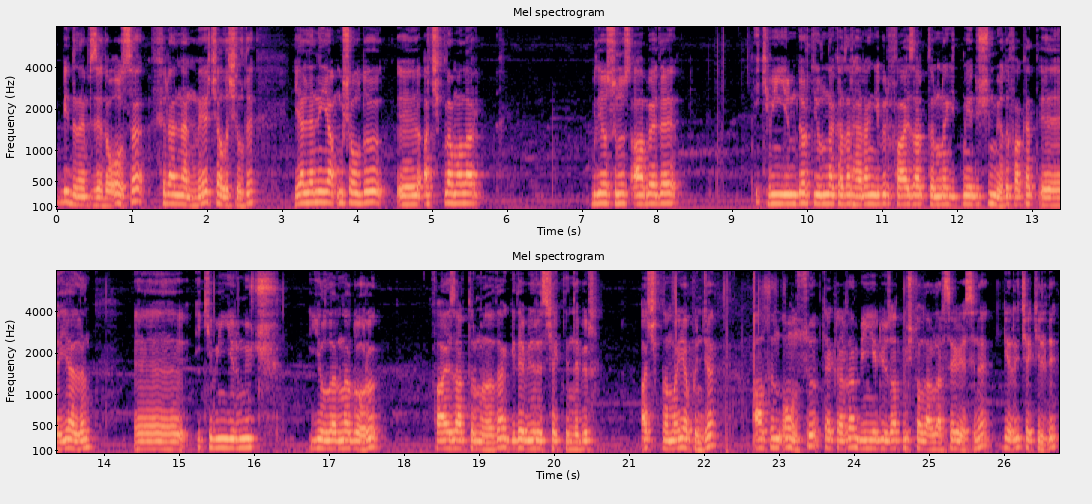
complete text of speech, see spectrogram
bir nebze de olsa frenlenmeye çalışıldı. Yellen'in yapmış olduğu e, açıklamalar biliyorsunuz ABD 2024 yılına kadar herhangi bir faiz arttırımına gitmeyi düşünmüyordu. Fakat e, Yellen e, 2023 yıllarına doğru faiz arttırımına da gidebiliriz şeklinde bir açıklama yapınca altın onsu tekrardan 1760 dolarlar seviyesine geri çekildi.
